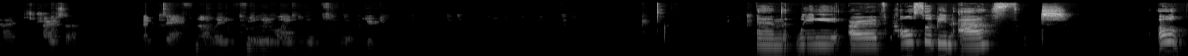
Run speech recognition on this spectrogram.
ounce trouser, they definitely fully line those for you. Um, we have also been asked Oh,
